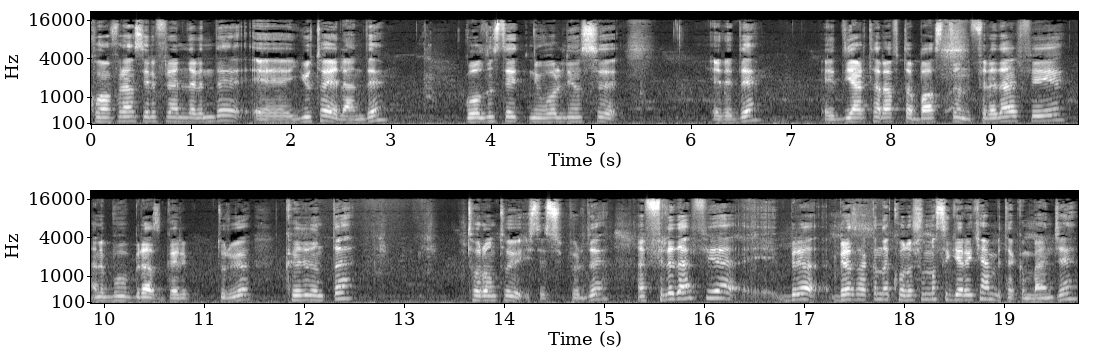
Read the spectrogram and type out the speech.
konferans yarı finallerinde e, Utah elendi. Golden State New Orleans'ı eledi. E, diğer tarafta Boston Philadelphia'yı hani bu biraz garip duruyor. Cleveland'da Toronto'yu işte süpürdü. Yani Philadelphia e, biraz, biraz hakkında konuşulması gereken bir takım bence.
